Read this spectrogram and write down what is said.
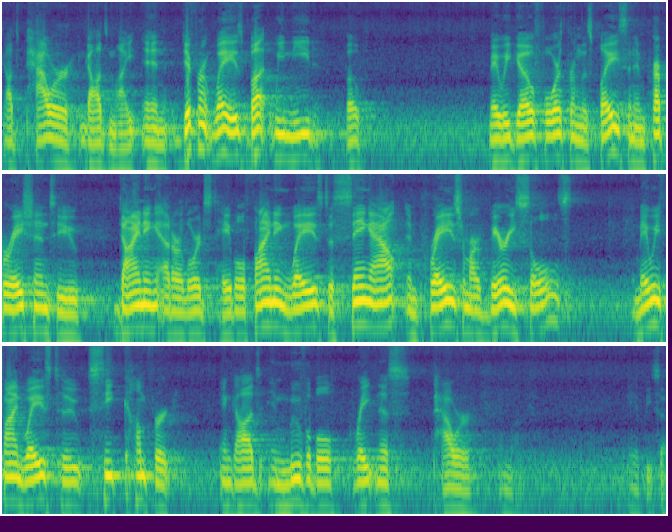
God's power, and God's might in different ways, but we need both. May we go forth from this place and in preparation to dining at our Lord's table, finding ways to sing out and praise from our very souls. And may we find ways to seek comfort in God's immovable greatness, power, and love. May it be so.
